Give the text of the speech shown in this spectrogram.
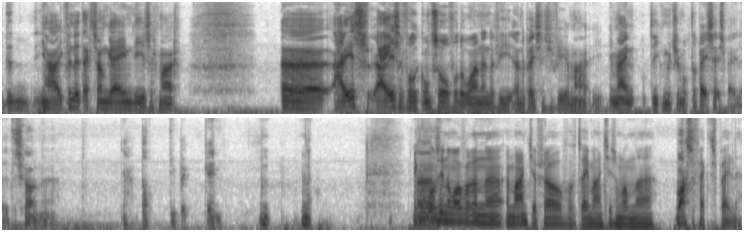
De- ja, ik vind dit echt zo'n game die je zeg maar. eh, hij, is, hij is er voor de console, voor de One en de, 4, en de PlayStation 4. Maar in mijn optiek moet je hem op de PC spelen. Het is gewoon. eh, ja, dat type game. Ik heb ook Ehm. wel zin om over een, eh, een maandje of zo, of over twee maandjes, om dan eh Mass Effect te spelen.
